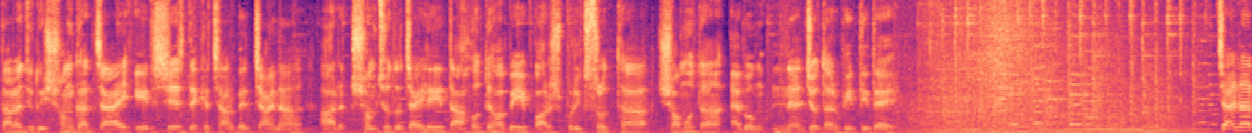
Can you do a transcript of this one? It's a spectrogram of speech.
তারা যদি সংঘাত চায়, এর শেষ দেখে ছাড়বে চায়না। আর সমঝোতা চাইলে তা হতে হবে পারস্পরিক শ্রদ্ধা, সমতা এবং ন্যায্যতার ভিত্তিতে। চায়নার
